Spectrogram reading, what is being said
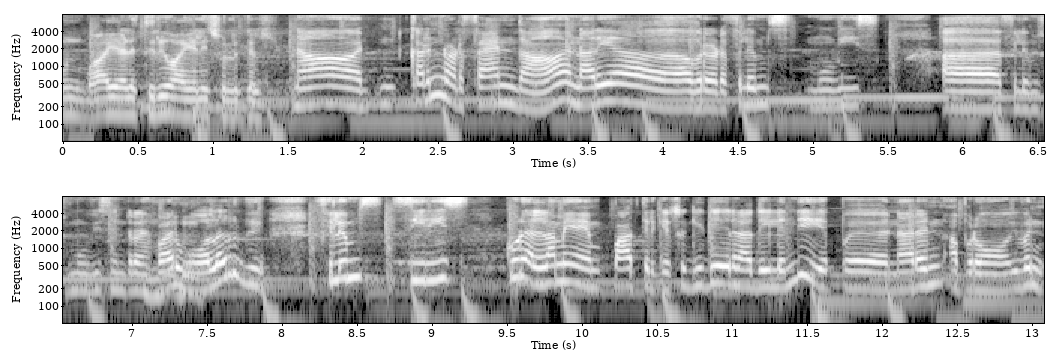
உன் வாயாளி திருவாயாளி சொல்லுங்கள். நான் கர்ணனோட ஃபேன் தான். நிறையா அவரோட ஃபிலிம்ஸ் மூவிஸ் ஃபிலிம்ஸ் மூவிஸ்ன்ற மாதிரி வளருது. ஃபிலிம்ஸ் சீரீஸ் கூட எல்லாமே பார்த்துருக்கேன். ஸோ இதே ராதையிலேருந்து இப்போ நரன் அப்புறம் ஈவன்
